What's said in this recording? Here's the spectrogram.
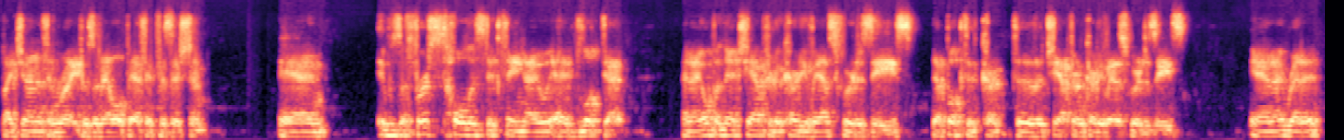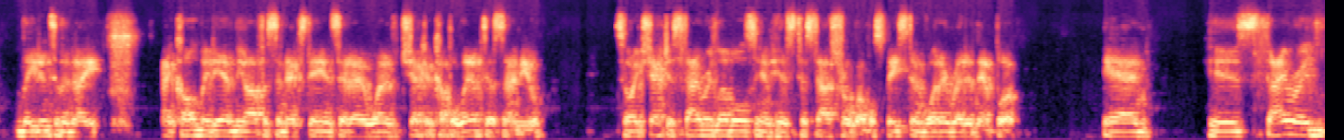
by Jonathan Wright, who's an allopathic physician. And it was the first holistic thing I had looked at. And I opened that chapter to cardiovascular disease, that book to, to the chapter on cardiovascular disease. And I read it late into the night. I called my dad in the office the next day and said, I wanted to check a couple lab tests on you. So I checked his thyroid levels and his testosterone levels based on what I read in that book. And his thyroid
